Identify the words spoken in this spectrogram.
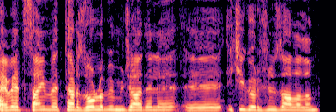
Evet Sayın Vetter zorlu bir mücadele. Ee, iki görüşünüzü alalım.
